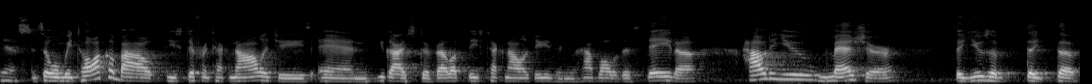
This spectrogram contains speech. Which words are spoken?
Yes. And so when we talk about these different technologies and you guys develop these technologies and you have all of this data, how do you measure the user, the, the,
